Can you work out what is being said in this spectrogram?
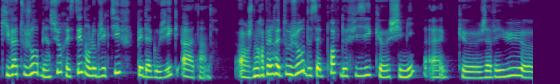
qui va toujours bien sûr rester dans l'objectif pédagogique à atteindre. Alors je me rappellerai toujours de cette prof de physique euh, chimie euh, que j'avais eue euh,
